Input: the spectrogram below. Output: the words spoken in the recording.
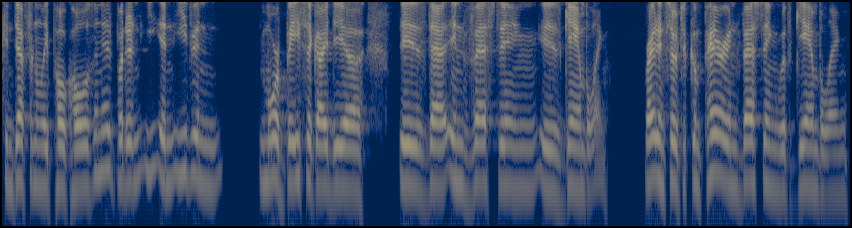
can definitely poke holes in it, but an an even more basic idea is that investing is gambling right? And so to compare investing with gambling,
